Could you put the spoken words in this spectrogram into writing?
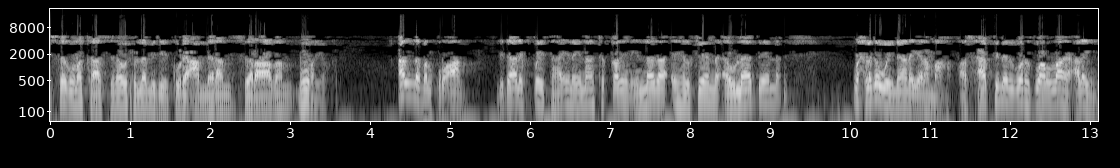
Isaguna kaasina wuxuu la mid yahay guri camiran siraadan nuurayo kale. Callama alqur'aan. Lidaalik bay tahay inaynaan ka qabin innaga ehelkeenna awlaadeenna. Wax laga weynaanayana maaha. Asxaabtii nabigu ridwaanullaahi calayhim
